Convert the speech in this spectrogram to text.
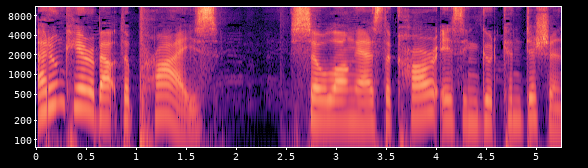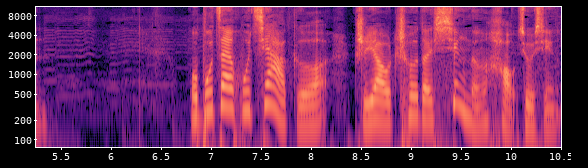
I don't care about the price。so long as the car is in good condition. 我不在乎价格，只要车的性能好就行。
